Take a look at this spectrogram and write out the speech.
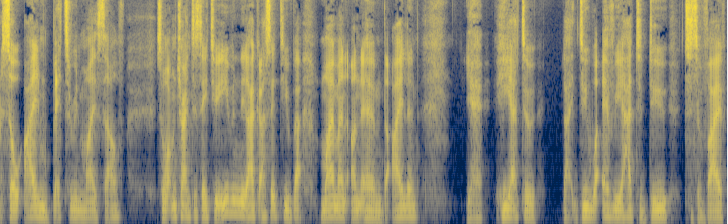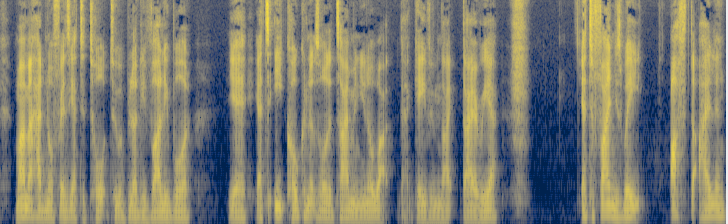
So I'm bettering myself. So what I'm trying to say to you, even like I said to you about my man on um, the island, yeah, he had to like do whatever he had to do to survive. My man had no friends. He had to talk to a bloody volleyball. Yeah, he had to eat coconuts all the time, and you know what? That gave him like diarrhea. He had to find his way off the island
